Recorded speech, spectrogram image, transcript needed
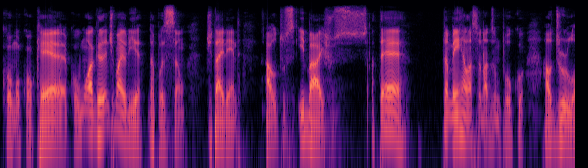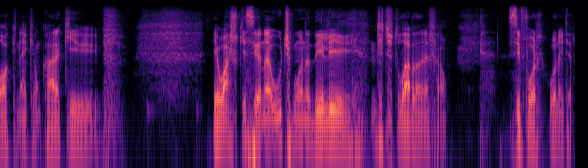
como qualquer, como a grande maioria da posição de tight altos e baixos. Até também relacionados um pouco ao Drew Locke, né, que é um cara que eu acho que esse ano é o último ano dele de titular da NFL. Se for o ano inteiro.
